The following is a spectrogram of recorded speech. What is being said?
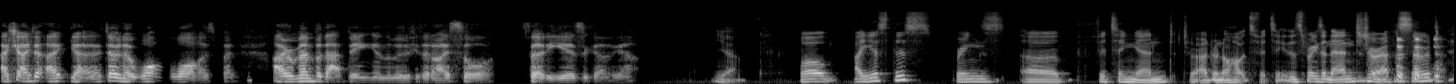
actually, I, don't, I yeah, I don't know what was, but I remember that being in the movie that I saw 30 years ago. Yeah. Yeah. Well, I guess this brings a fitting end to, I don't know how it's fitting. This brings an end to our episode.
